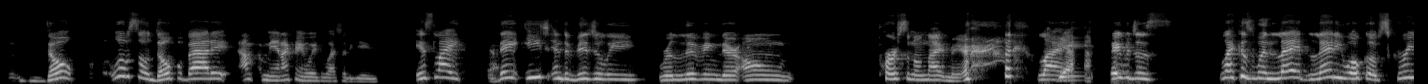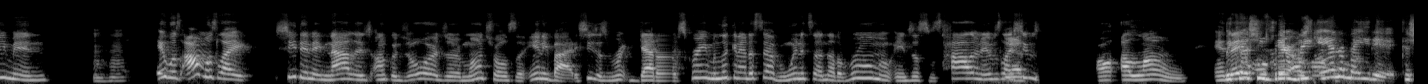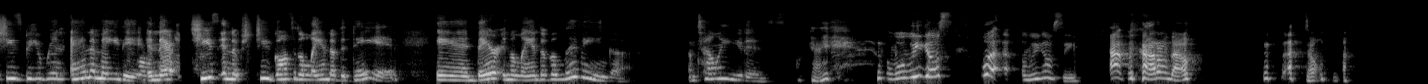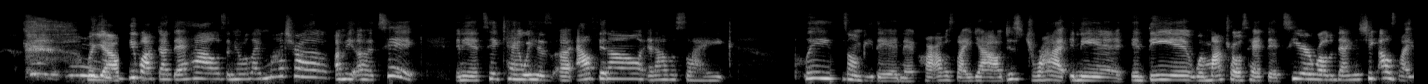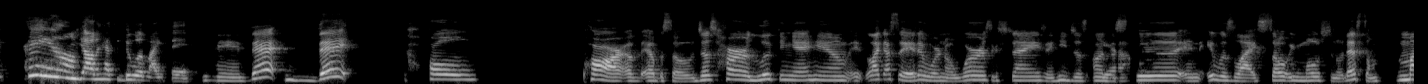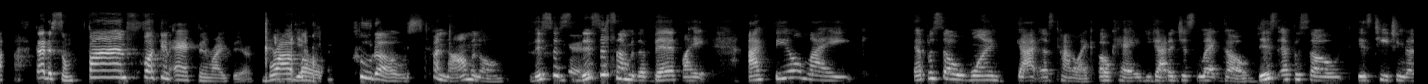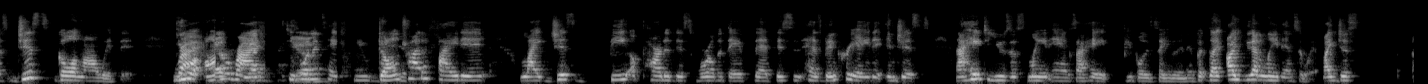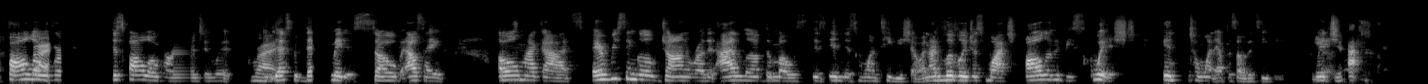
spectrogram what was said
dope? What was so dope about it? I mean, I can't wait to watch it again. It's like they each individually were living their own personal nightmare. like Yeah. they were just like, cause when Led- Letty woke up screaming, hmm it was almost like she didn't acknowledge Uncle George or Montrose or anybody. She just got up screaming, looking at herself, and went into another room and- and just was hollering. It was like Yeah. she was alone. And Because she's been over there alone. reanimated. Because she's been reanimated, and there she's in the she's gone to the land of the dead, and they're in the land of the living. I'm telling you this. Okay. well, we go. What we gonna see? I, I don't know. I don't know. But yeah, we walked out that house and they were like, Mantra, I mean, uh, Tick. And then Tick came with his uh, outfit on, and I was like, please don't be there in that car. I was like, y'all, just drive. And then, and then when Montrose had that tear rolling down his cheek, I was like, damn, y'all didn't have to do it like that. Man, that that whole part of the episode, just her looking at him. It, like I said, there were no words exchanged, and he just understood, and it was like so emotional. That's some my, that is some fine fucking acting right there. Bravo, kudos. Phenomenal. This is Yeah. this is some of the best. Like, I feel like episode one got us kind of like, okay, you got to just let go. This episode is teaching us just go along with it. You Right. are on Yeah, a ride. yeah, You're yeah. going to take you. Don't Yeah. try to fight it. Like, just be a part of this world that they that this has been created and just and I hate to use this lean in because I hate people who say lean in, but like oh, you got to lean into it. Like just fall Right. over, just fall over into it. Right. That's what that made it so. I was like, oh my god, every single genre that I love the most is in this one TV show, and I literally just watched all of it be squished into one episode of TV, which Yeah. I,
